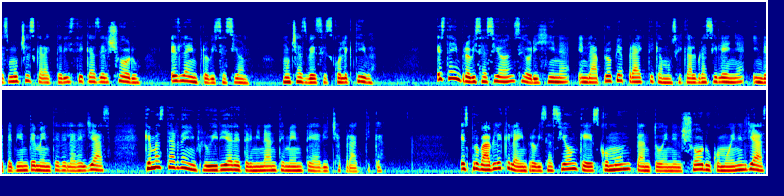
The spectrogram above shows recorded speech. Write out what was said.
Las muchas características del shoru es la improvisación, muchas veces colectiva. Esta improvisación se origina en la propia práctica musical brasileña, independientemente de la del jazz, que más tarde influiría determinantemente a dicha práctica. Es probable que la improvisación, que es común tanto en el shoru como en el jazz,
